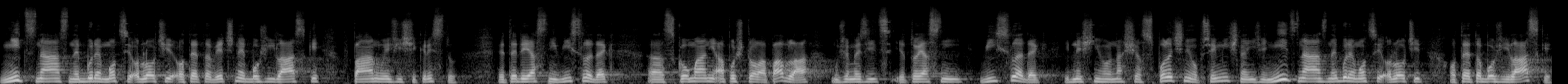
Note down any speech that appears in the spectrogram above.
Nic nás nebude moci odloučit od této věčné boží lásky v Pánu Ježíši Kristu. Je tedy jasný výsledek eh, zkoumání apoštola Pavla, můžeme říct, je to jasný výsledek i dnešního našeho společného přemýšlení, že nic nás nebude moci odloučit od této boží lásky.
